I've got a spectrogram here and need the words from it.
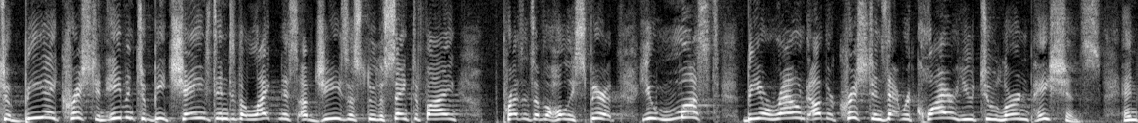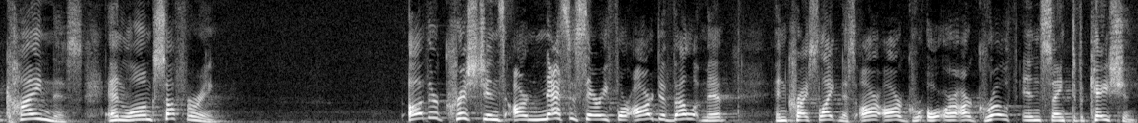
To be a Christian, even to be changed into the likeness of Jesus through the sanctifying presence of the Holy Spirit, you must be around other Christians that require you to learn patience and kindness and long suffering. Other Christians are necessary for our development in Christ likeness, our, our, or our growth in sanctification.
